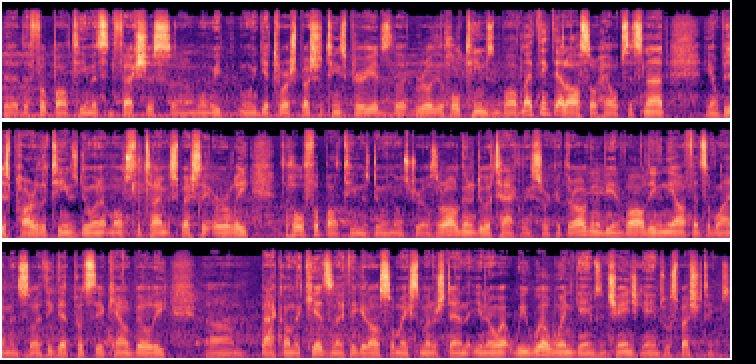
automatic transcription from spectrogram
the, the football team, it's infectious. Uh, when we when we get to our special teams periods, the, really the whole team's involved, and I think that also helps. It's not you know just part of the team's doing it most of the time, especially early. The whole football team is doing those drills. They're all going to do a tackling circuit. They're all going to be involved, even the offensive linemen. So I think that puts the accountability um, back on the kids, and I think it also makes them understand that you know what we will win games and change games with special teams.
